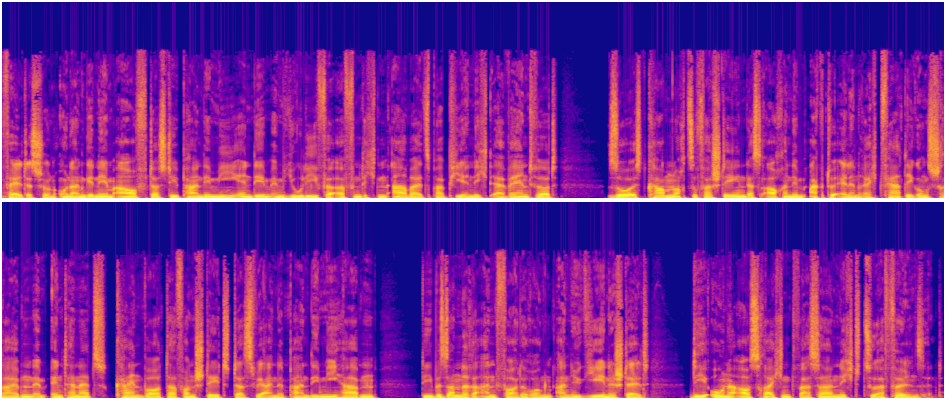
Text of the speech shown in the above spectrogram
Fällt es schon unangenehm auf, dass die Pandemie in dem im Juli veröffentlichten Arbeitspapier nicht erwähnt wird, so ist kaum noch zu verstehen, dass auch in dem aktuellen Rechtfertigungsschreiben im Internet kein Wort davon steht, dass wir eine Pandemie haben, die besondere Anforderungen an Hygiene stellt, die ohne ausreichend Wasser nicht zu erfüllen sind.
